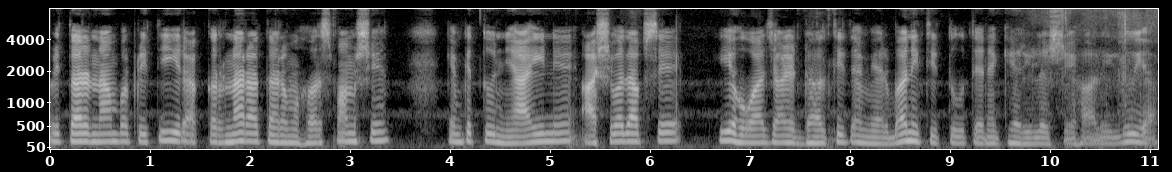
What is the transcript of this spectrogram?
વળી તારા નામ પર પ્રીતિ કરનારા તારામાં હર્ષ પામશે. કેમ કે તું ન્યાયને આશીર્વાદ આપશે. એ હોવા જાણે ઢાલથી તે મહેરબાનીથી તું તેને ઘેરી લેશે. હાલી લુયા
